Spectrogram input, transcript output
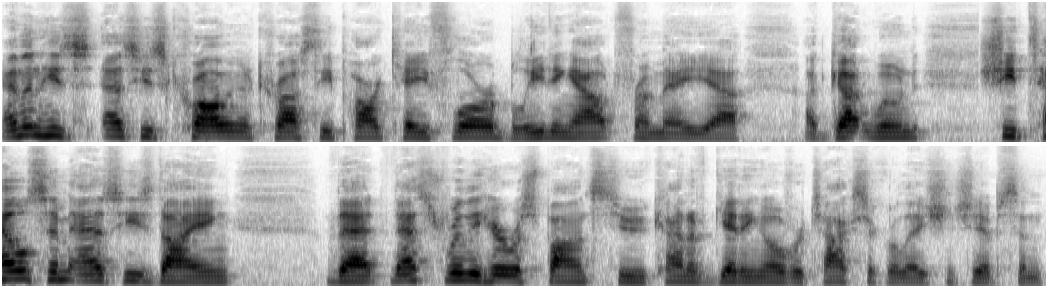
And then he's as he's crawling across the parquet floor, bleeding out from a uh, a gut wound, she tells him as he's dying that that's really her response to kind of getting over toxic relationships and.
